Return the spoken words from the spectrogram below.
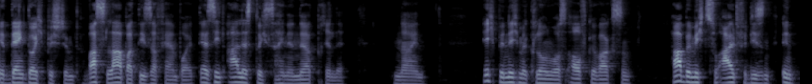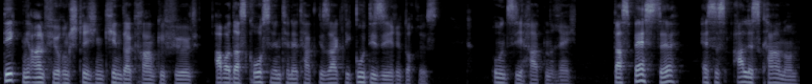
Ihr denkt euch bestimmt, was labert dieser Fanboy? Der sieht alles durch seine Nerdbrille. Nein. Ich bin nicht mit Clone Wars aufgewachsen, habe mich zu alt für diesen in dicken Anführungsstrichen Kinderkram gefühlt, aber das große Internet hat gesagt, wie gut die Serie doch ist. Und sie hatten recht. Das Beste es ist alles Kanon.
